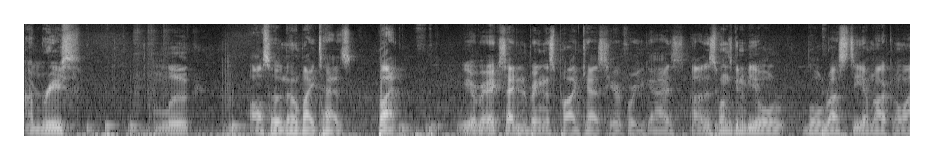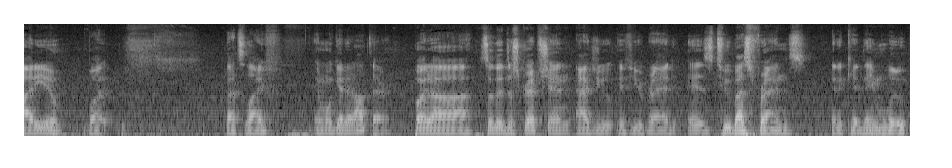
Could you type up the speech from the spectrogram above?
I'm Reese. I'm Luke. also known by Tez. But we are very excited to bring this podcast here for you guys. Uh, this one's going to be a little, little rusty, I'm not going to lie to you, but that's life and we'll get it out there. But uh, so the description, as you if you read, is two best friends and a kid named Luke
